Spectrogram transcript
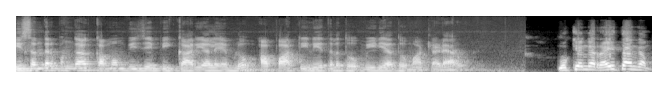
ఈ సందర్భంగా ఖమ్మం బీజేపీ కార్యాలయంలో ఆ పార్టీ నేతలతో మీడియాతో మాట్లాడారు. ముఖ్యంగా రైతాంగం.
